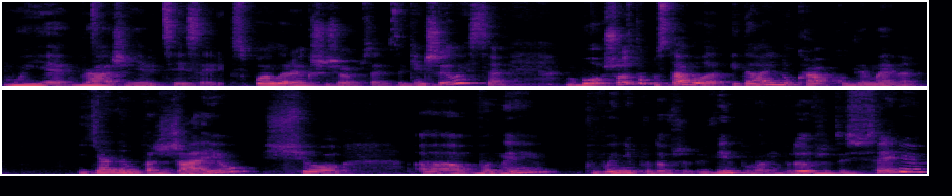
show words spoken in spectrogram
моє враження від цієї серії. Спойлери, якщо що, все закінчилися, бо шоста поставила ідеальну крапку для мене. Я не вважаю, що е, вони повинні продовжити. Він повинен продовжити цю серію.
